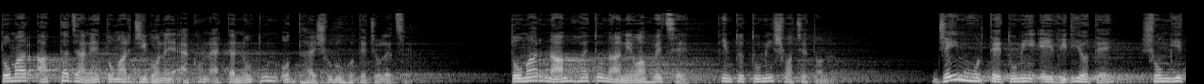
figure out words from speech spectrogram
তোমার আত্মা জানে তোমার জীবনে এখন একটা নতুন অধ্যায় শুরু হতে চলেছে। তোমার নাম হয়তো না নেওয়া হয়েছে, কিন্তু তুমি সচেতন। যেই মুহূর্তে তুমি এই ভিডিওতে সংগীত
